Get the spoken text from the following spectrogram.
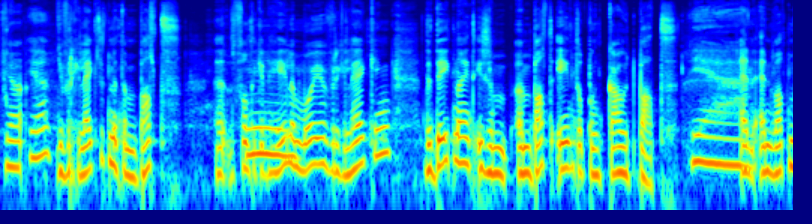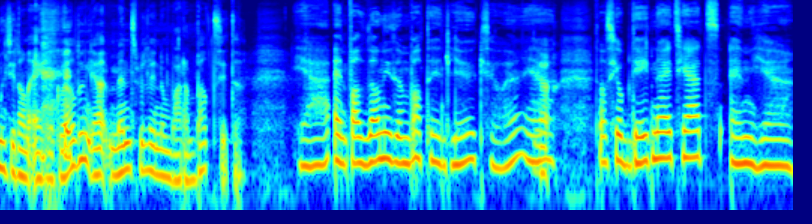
Ja. Ja. Je vergelijkt het met een bad. Eh, Dat vond ik een hele mooie vergelijking. De date night is een, een bad eend op een koud bad. Ja. En, en wat moet je dan eigenlijk wel doen? Ja, mens wil in een warm bad zitten. Ja, en pas dan is een bad het leuk zo. Hè? Ja. Ja. Dat als je op date night gaat en je,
